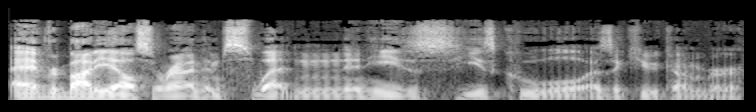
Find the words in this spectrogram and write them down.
everybody else around him sweating, and he's he's cool as a cucumber.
